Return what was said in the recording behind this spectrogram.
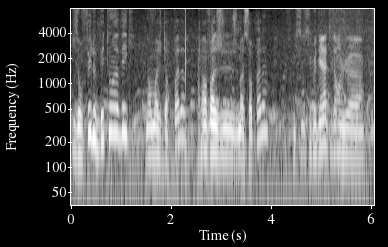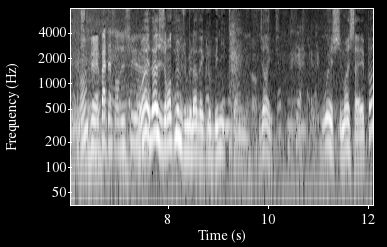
Ils ont fait le béton avec. Non, moi je dors pas là. Enfin, je, je m'assois pas là. Ce, ce côté-là te dérange. euh, Hein tu te verrais pas t'asseoir dessus euh Ouais, là, je rentre même, je me lave avec l'eau bénite carrément, direct. Ouais, moi je savais pas.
